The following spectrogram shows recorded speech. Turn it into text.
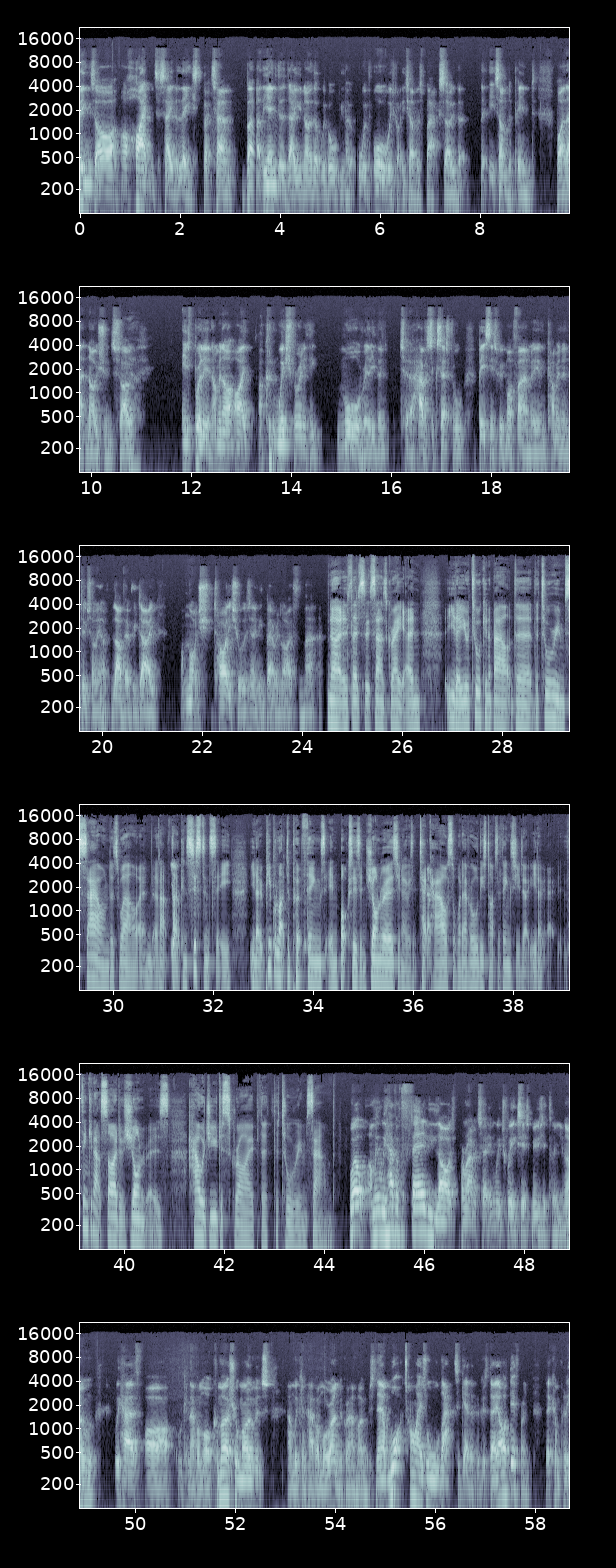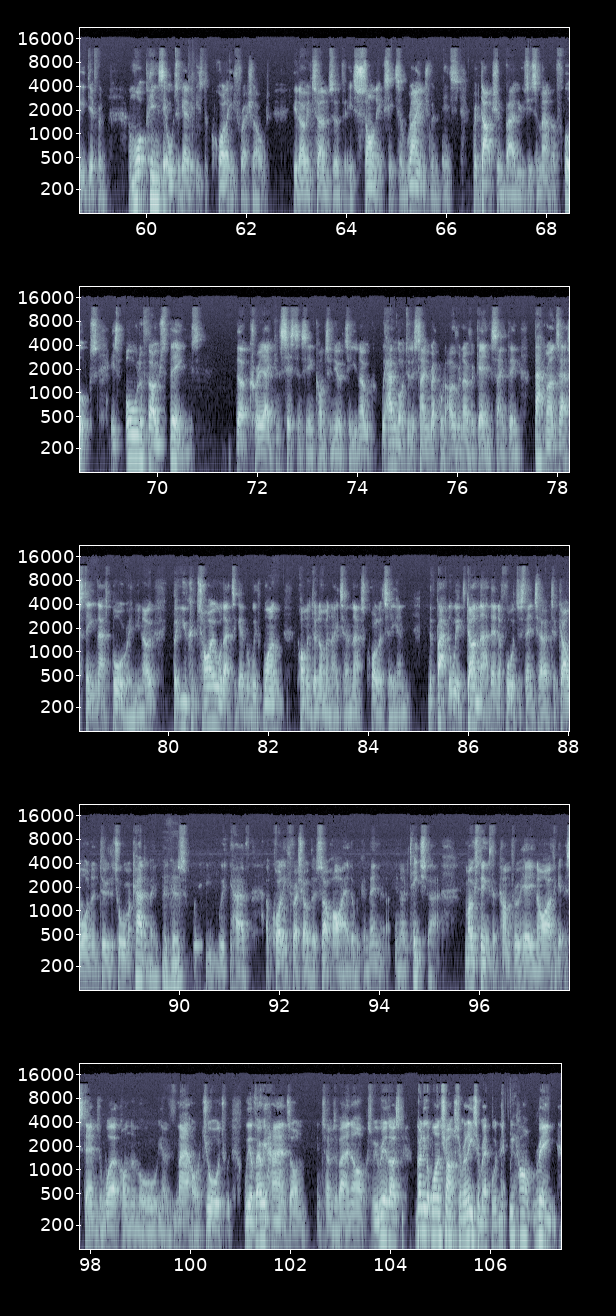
things are are heightened to say the least. But um, but at the end of the day, you know that we've all you know we've always got each other's back, so that, that it's underpinned by that notion. So. Yeah it's brilliant. I mean, I, I, I couldn't wish for anything more really than to have a successful business with my family and come in and do something I love every day. I'm not entirely sure there's anything better in life than that. No, it's, it's, it sounds great, and you know, you were talking about the the Toolroom sound as well, and that that consistency. You know, people like to put things in boxes and genres. You know, is it tech house or whatever? All these types of things. You know, you know, thinking outside of genres how would you describe the, the Toolroom sound? Well, I mean, we have a fairly large parameter in which we exist musically. You know, mm-hmm. We have our we can have our more commercial moments and we can have our more underground moments. Now, what ties all that together? Because they are different, they're completely different. And what pins it all together is the quality threshold, you know, in terms of its sonics, its arrangement, its production values, its amount of hooks. It's all of those things that create consistency and continuity. You know, we haven't got to do the same record over and over again, same thing. That runs out of steam. That's boring, you know. But you can tie all that together with one common denominator, and that's quality. And the fact that we've done that then affords us then to, to go on and do the Toolroom Academy mm-hmm. because mm-hmm. we we have a quality threshold that's so high that we can then you know teach that most things that come through here, you know, I either get the stems and work on them, or you know, Matt or George. We are very hands on in terms of A and R because we realise we've only got one chance to release a record, and if we can't wring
